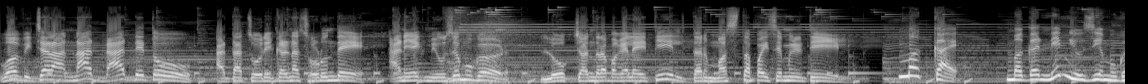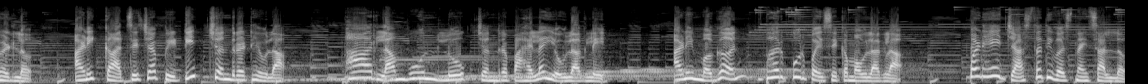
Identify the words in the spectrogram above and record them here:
व विचारांना दाद देतो. आता चोरी करणं सोडून दे आणि एक म्युझियम उघड. लोक चंद्र बघायला येतील तर मस्त पैसे मिळतील. मग काय? मगनने म्युझियम उघडलं आणि काचेच्या पेटीत चंद्र ठेवला. फार लांबून लोक चंद्र पाहायला येऊ लागले आणि मगन भरपूर पैसे कमावू लागला. पण हे जास्त दिवस नाही चाललं.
